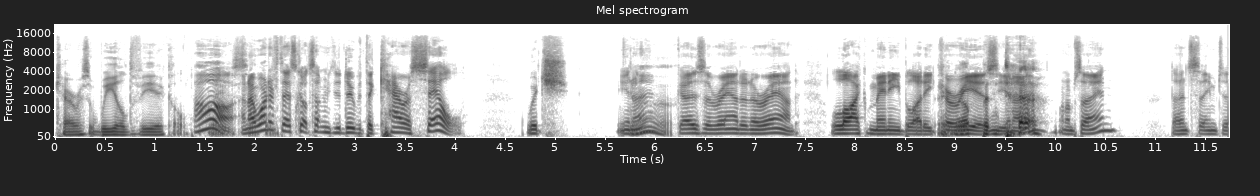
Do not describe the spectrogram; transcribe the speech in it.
carousel, wheeled vehicle. oh, and I wonder if that's got something to do with the carousel, which, you know, Ah. goes around and around like many bloody And up careers, and you know down. what I'm saying? Don't seem to.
